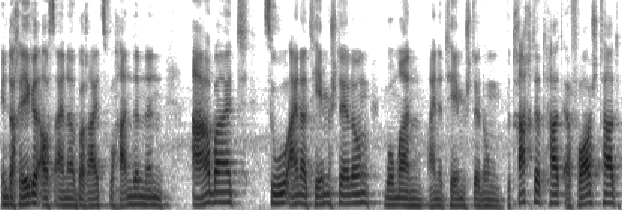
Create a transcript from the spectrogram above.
in der Regel aus einer bereits vorhandenen Arbeit zu einer Themenstellung, wo man eine Themenstellung betrachtet hat, erforscht hat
